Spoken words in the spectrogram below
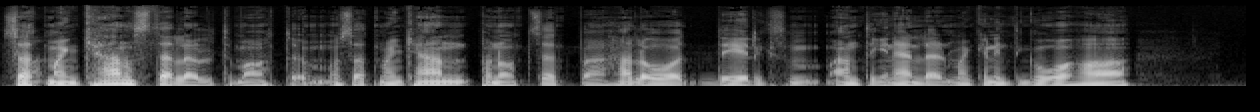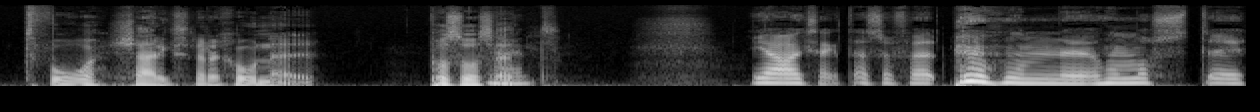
Så att man kan ställa ultimatum och så att man kan på något sätt bara, hallå, det är liksom antingen eller, man kan inte gå och ha två kärleksrelationer på så Nej. sätt. Ja exakt, alltså för hon, hon måste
